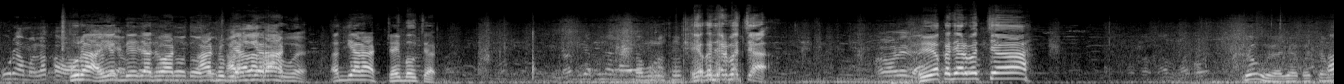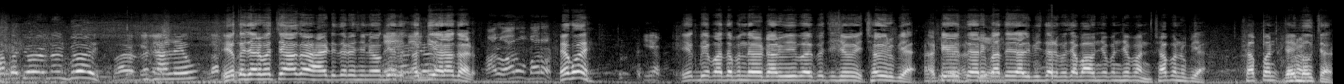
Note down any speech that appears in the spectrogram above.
પૂરામાં લખાવો. પૂરા એક બે હજાર આઠ આઠ રૂપિયા અગિયાર આઠ. અગિયાર આઠ. જય બહુચર. એક હજાર બચ્ચા. એક હજાર બચ્ચા. એક હજાર બચ્ચા આગળ હાઈટ તરેસી ને અગિયાર અગિયાર આગળ હારું હારું બારો એ કોઈ એક બે પાંચ પંદર અઢાર વીસ બાવીસ પચીસ છવ્વીસ છવ્વીસ રૂપિયા અઠ્યાવીસ તારીખ પાંત્રીસ ચાલીસ પિસ્તાલીસ પચાસ બાવન છપ્પન છપ્પન છપ્પન રૂપિયા છપ્પન જય બહુચર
